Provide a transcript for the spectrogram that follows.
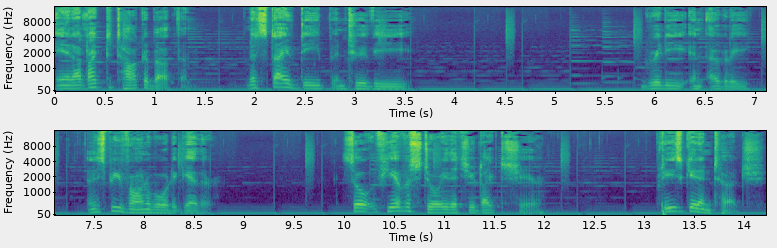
And I'd like to talk about them. Let's dive deep into the gritty and ugly and let's be vulnerable together. So, if you have a story that you'd like to share, please get in touch.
